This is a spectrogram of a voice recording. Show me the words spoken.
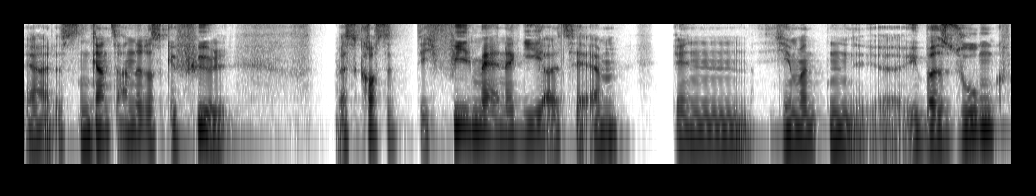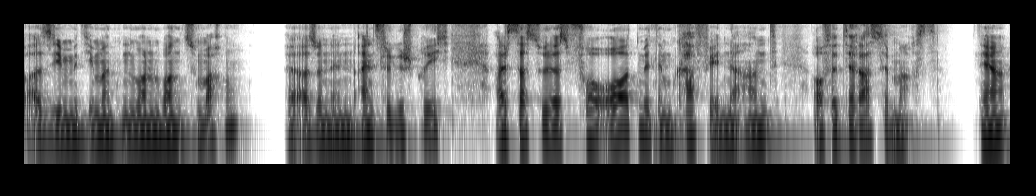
Ja, das ist ein ganz anderes Gefühl. Es kostet dich viel mehr Energie als CM, in jemanden äh, über Zoom quasi mit jemandem One-on-One zu machen also ein Einzelgespräch, als dass du das vor Ort mit einem Kaffee in der Hand auf der Terrasse machst. Ja.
